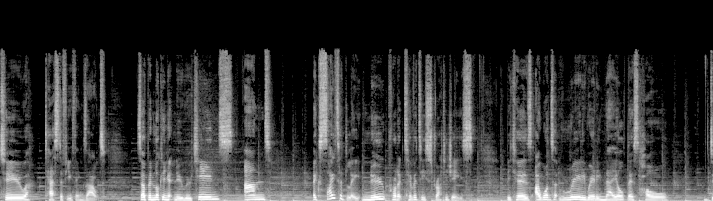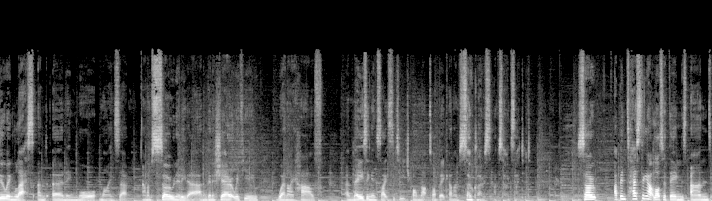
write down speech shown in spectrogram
to test a few things out. So I've been looking at new routines and excitedly new productivity strategies because I want to really, really nail this whole doing less and earning more mindset. And I'm so nearly there, and I'm going to share it with you when I have amazing insights to teach on that topic. And I'm so close, I'm so excited. So, I've been testing out lots of things, and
